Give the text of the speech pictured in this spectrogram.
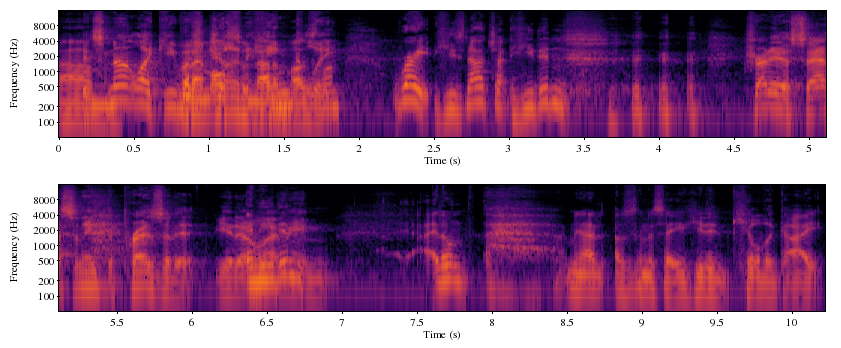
Um, It's not like he but was I'm also John not a Hinckley. Muslim, right? He's not John. He didn't. try to assassinate the president. You know, And he I didn't- mean, I don't. I mean, I, I was going to say he didn't kill the guy.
